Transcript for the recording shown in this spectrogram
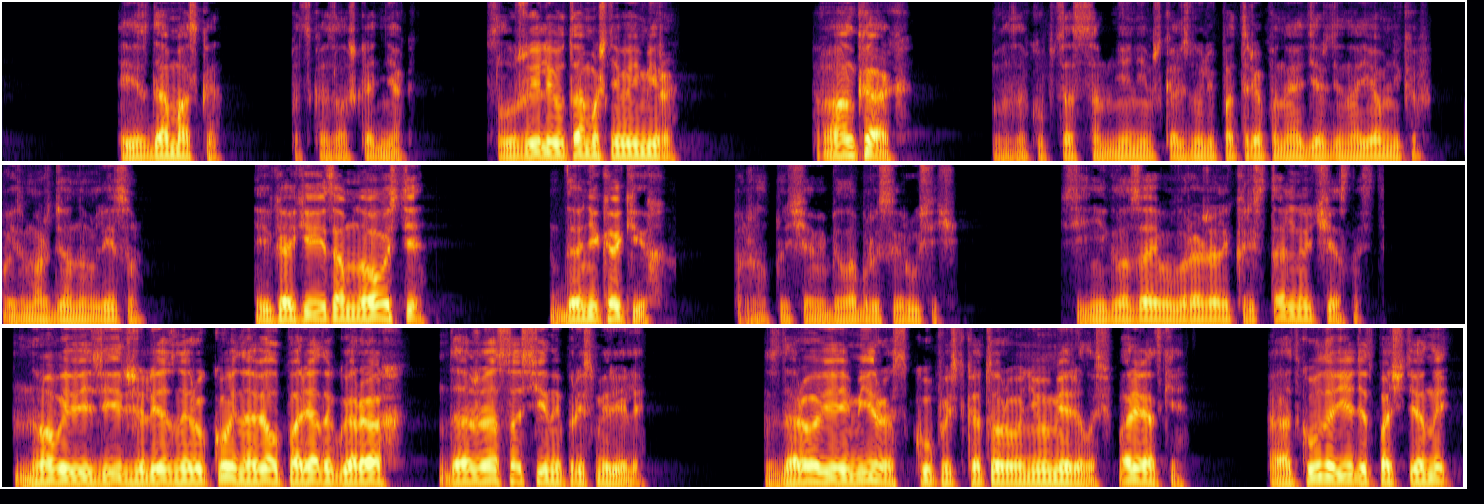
«Из Дамаска», — подсказал Шкодняк. «Служили у тамошнего эмира». «Он как?» Глаза купца с сомнением скользнули по трепанной одежде наемников, по изможденным лицам. «И какие там новости?» «Да никаких», — пожал плечами белобрысый Русич. Синие глаза его выражали кристальную честность. Новый визирь железной рукой навел порядок в горах, даже ассасины присмирели. Здоровье мира, скупость которого не умерилась, в порядке. А откуда едет почтенный?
